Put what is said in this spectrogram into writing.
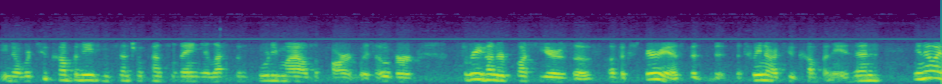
you know, we're two companies in central Pennsylvania, less than 40 miles apart, with over 300 plus years of, of experience between our two companies. And, you know, I,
